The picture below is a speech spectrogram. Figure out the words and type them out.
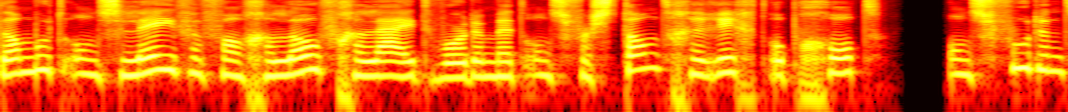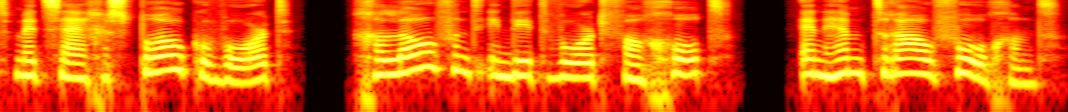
dan moet ons leven van geloof geleid worden met ons verstand gericht op God, ons voedend met zijn gesproken woord, gelovend in dit woord van God en Hem trouw volgend.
